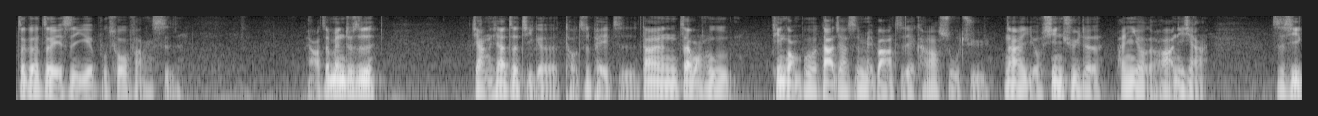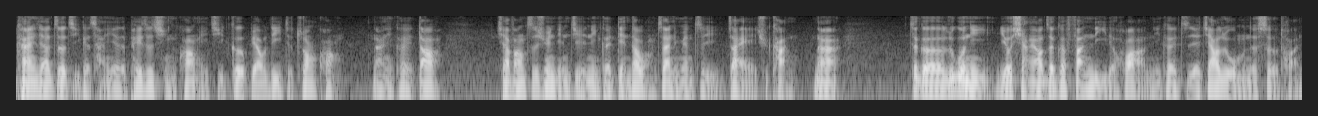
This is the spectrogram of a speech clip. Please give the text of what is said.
这个这也是一个不错方式。好，这边就是讲一下这几个投资配置。当然，在网络听广播，大家是没办法直接看到数据。那有兴趣的朋友的话，你想仔细看一下这几个产业的配置情况以及各标的的状况，那你可以到下方资讯链接，你可以点到网站里面自己再去看。那这个，如果你有想要这个范例的话，你可以直接加入我们的社团。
